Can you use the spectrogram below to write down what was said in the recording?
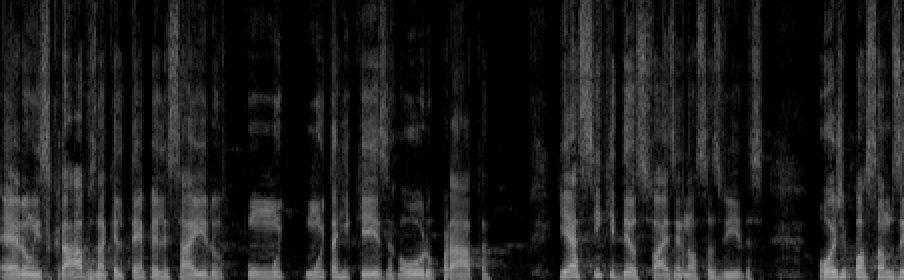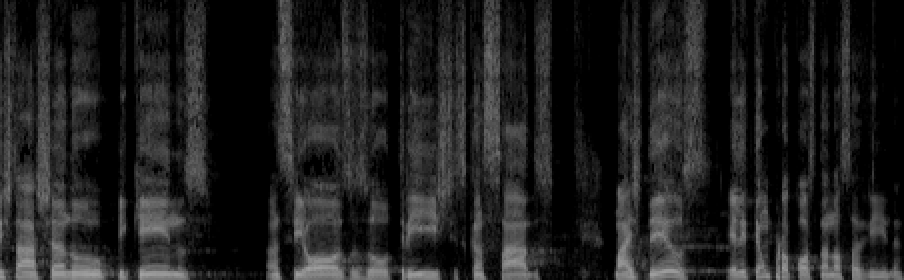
eram escravos naquele tempo, eles saíram com muito, muita riqueza, ouro, prata. E é assim que Deus faz em nossas vidas. Hoje possamos estar achando pequenos, ansiosos ou tristes, cansados, mas Deus, ele tem um propósito na nossa vida.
